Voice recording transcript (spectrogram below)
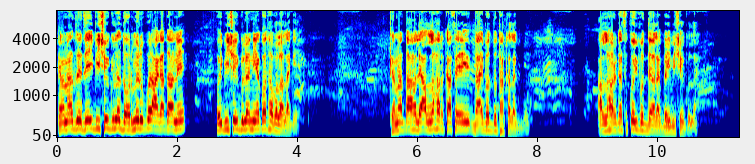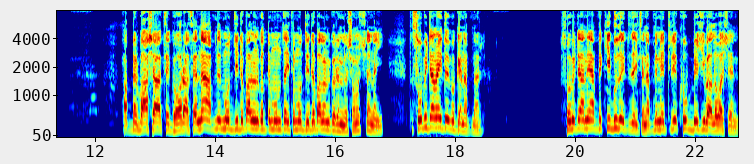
কেননা যে যেই বিষয়গুলো ধর্মের উপর আঘাত আনে, ওই বিষয়গুলো নিয়ে কথা বলা লাগে। কেননা তাহলে আল্লাহর কাছে দায়বদ্ধ থাকা লাগবে। আল্লাহর কাছে কৈফত দেওয়া লাগবে এই বিষয়গুলা। আপনার বাসা আছে, ঘর আছে। না, আপনি মসজিদে পালন করতে মন চাইছে, মসজিদে পালন করেন না, সমস্যা নাই। তো ছবিটা নাই তৈব কেন আপনার? ছবিটা নিয়ে আপনি কি বুঝাইতে চাইছেন? আপনি নেত্রী খুব বেশি ভালোবাসেন।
